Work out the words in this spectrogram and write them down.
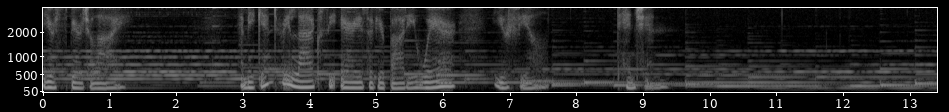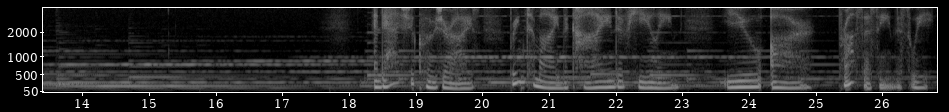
your spiritual eye and begin to relax the areas of your body where you feel tension. And as you close your eyes, bring to mind the kind of healing you are processing this week.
